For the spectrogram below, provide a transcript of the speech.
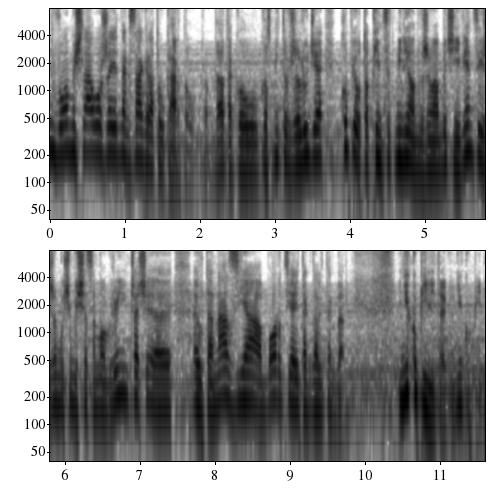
NWO myślało, że jednak zagra tą kartą, prawda? Taką kosmitów, że ludzie kupią to 500 milionów, że ma być nie więcej, że musimy się samoograniczać, e, eutanazja, aborcja i tak dalej, i tak dalej. I nie kupili tego, nie kupili.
